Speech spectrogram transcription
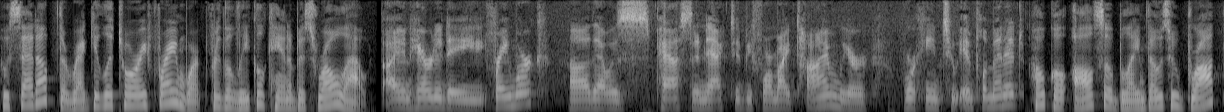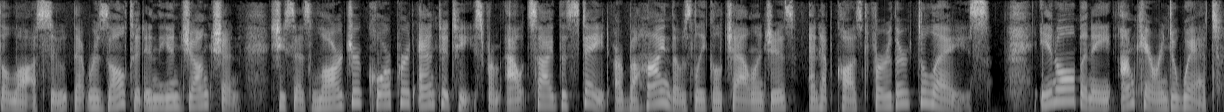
who set up the regulatory framework for the legal cannabis rollout. I inherited a framework uh, that was passed and enacted before my time. We are working to implement it. Hochul also blamed those who brought the lawsuit that resulted in the injunction. She says larger corporate entities from outside the state are behind those legal challenges and have caused further delays. In Albany, I'm Karen DeWitt.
